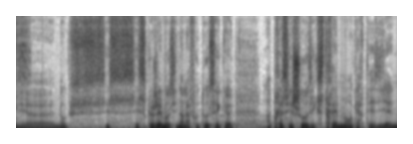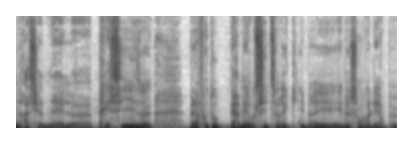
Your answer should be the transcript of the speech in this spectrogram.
Et donc c'est ce que j'aime aussi dans la photo, c'est que après ces choses extrêmement cartésiennes, rationnelles, précises, mais la photo permet aussi de se rééquilibrer et de s'envoler un peu.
